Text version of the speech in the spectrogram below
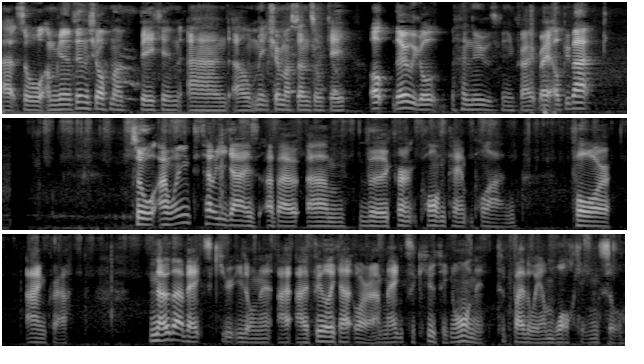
Uh, so I'm going to finish off my bacon and I'll make sure my son's okay. Oh, there we go. I knew he was going to cry. Right, I'll be back. So I wanted to tell you guys about um, the current content plan for Minecraft now that I've executed on it, I, I feel like I, or I'm executing on it. By the way, I'm walking, so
